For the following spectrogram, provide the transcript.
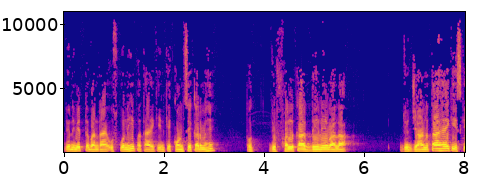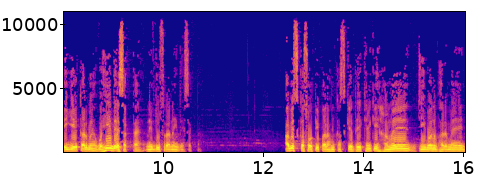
जो निमित्त बन रहा है, उसको नहीं पता है कि इनके कौन से कर्म है। तो जो फल का देने वाला जो जानता है कि इसके ये कर्म है, वही दे सकता है, नहीं दूसरा नहीं दे सकता। अब इस कसौटी पर हम कस के देखें कि हमें जीवन भर में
